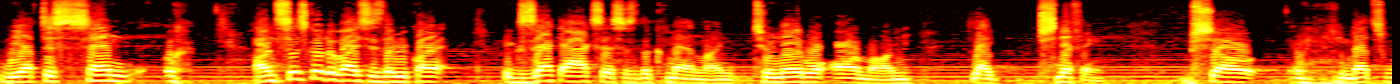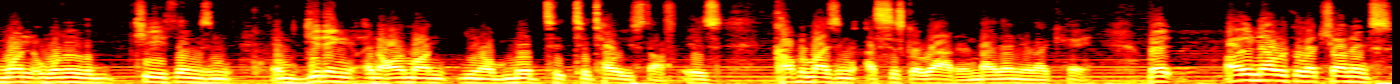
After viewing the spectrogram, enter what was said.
we have to send on Cisco devices that require exec access as the command line to enable Armon, like sniffing. So that's one one of the key things in, in getting an Armon you know MIB to, to tell you stuff is compromising a Cisco router, and by then you're like, hey. But other network electronics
